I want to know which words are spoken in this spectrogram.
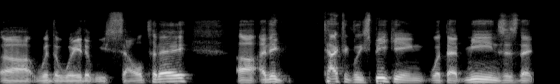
uh, with the way that we sell today. Uh, I think tactically speaking, what that means is that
